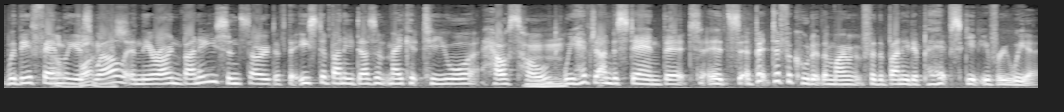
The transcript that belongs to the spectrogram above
with their family Oh, as well and their own bunnies. And so, if the Easter Bunny doesn't make it to your household, Mm-hmm. we have to understand that it's a bit difficult at the moment for the bunny to perhaps get everywhere.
